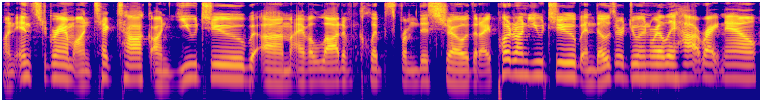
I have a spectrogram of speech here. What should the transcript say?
on Instagram, on TikTok, on YouTube. Um, I have a lot of clips from this show that I put on YouTube, and those are doing really hot right now.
